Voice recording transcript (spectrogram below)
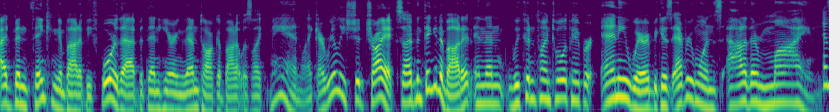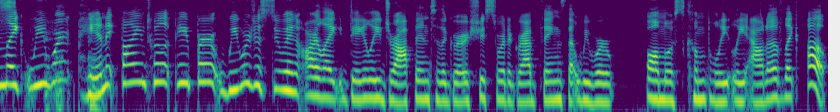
I'd been thinking about it before that, but then hearing them talk about it was like, man, like I really should try it. So I've been thinking about it, and then we couldn't find toilet paper anywhere because everyone's out of their minds. And like we weren't panic buying toilet paper. We were just doing our like daily drop into the grocery store to grab things that we were almost completely out of. Like, oh,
